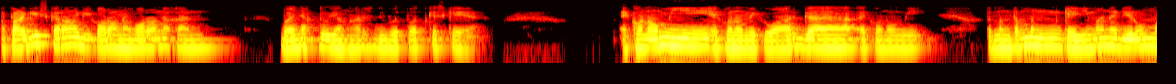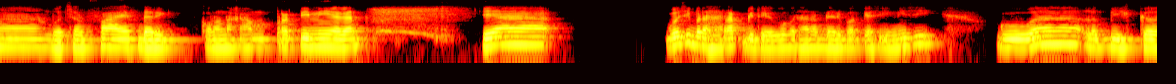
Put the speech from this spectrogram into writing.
apalagi sekarang lagi corona corona kan banyak tuh yang harus dibuat podcast kayak ekonomi ekonomi keluarga ekonomi temen-temen kayak gimana di rumah buat survive dari corona kampret ini ya kan? Ya gue sih berharap gitu ya gue berharap dari podcast ini sih gue lebih ke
